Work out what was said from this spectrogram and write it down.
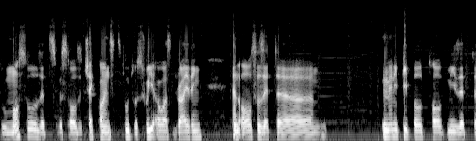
to Mosul. That's with all the checkpoints, it's two to three hours driving. And also that uh, many people told me that uh,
